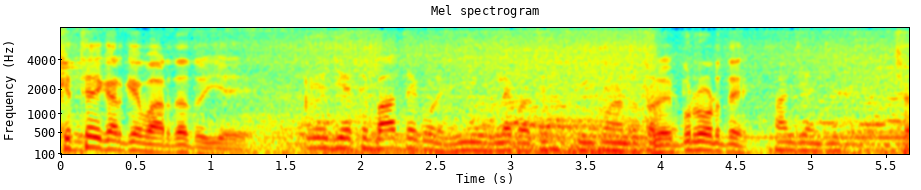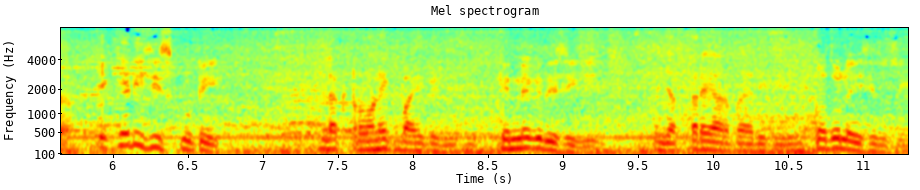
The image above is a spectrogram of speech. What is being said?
ਕਿੱਥੇ ਕਰਕੇ ਵਾਰਦਾਤ ਹੋਈ ਹੈ ਇਹ? ਇਹ ਜੀ ਇੱਥੇ ਬਾਅਦ ਦੇ ਕੋਲ ਜੀ ਉਰਲੇ ਪਾਸੇ ਟੀ ਪੁਆਇੰਟ ਤੋਂ ਫਿਰੋਜ਼ਪੁਰ ਰੋਡ ਤੇ? ਹਾਂਜੀ ਹਾਂਜੀ। ਅੱਛਾ। ਇਹ ਕਿਹੜੀ ਸੀ ਸਕੂਟੀ? ਇਲੈਕਟ੍ਰੋਨਿਕ ਬਾਈਕ ਜੀ। ਸੀ ਕਿੰਨੇ ਕੁ ਦੀ ਸੀਗੀ? 75000 ਰੁਪਏ ਦੀ ਸੀ ਕਦੋਂ ਲਈ ਸੀ ਤੁਸੀਂ?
